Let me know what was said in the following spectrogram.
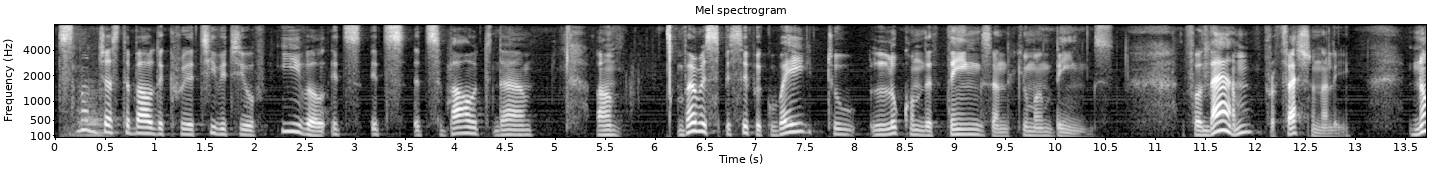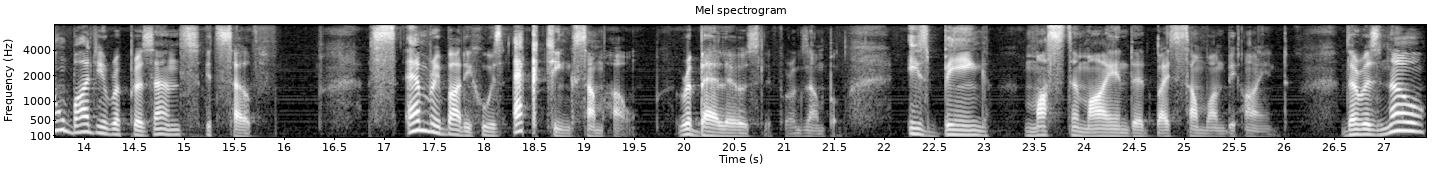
it's not just about the creativity of evil. It's it's it's about the um, very specific way to look on the things and human beings. For them, professionally, nobody represents itself. S- everybody who is acting somehow, rebelliously, for example, is being masterminded by someone behind. There is no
